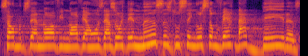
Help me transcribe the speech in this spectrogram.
Salmo 19, 9 a 11. As ordenanças do Senhor são verdadeiras,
